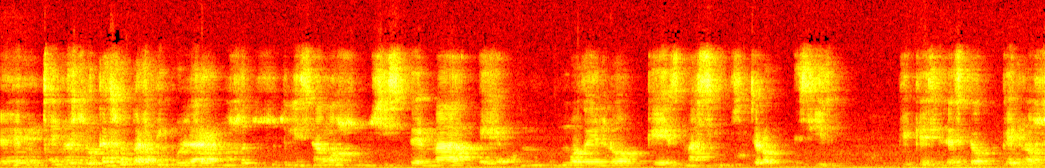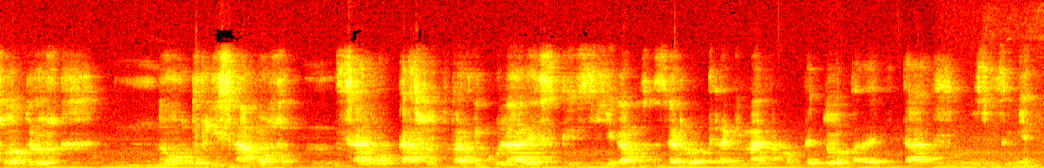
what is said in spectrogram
Eh, en nuestro caso particular, nosotros utilizamos un sistema, eh, un, modelo que es más in es decir, ¿qué quiere decir esto? Que nosotros no utilizamos, salvo casos particulares, que si llegamos a hacerlo, el animal completo para evitar el sufrimiento.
